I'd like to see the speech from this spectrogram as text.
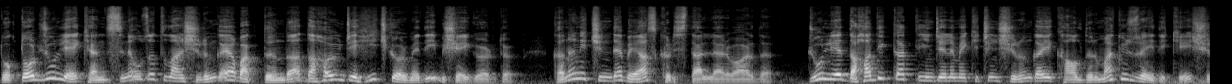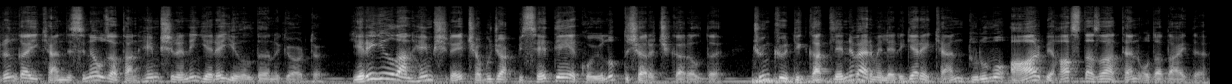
Doktor Julia kendisine uzatılan şırıngaya baktığında daha önce hiç görmediği bir şey gördü. Kanın içinde beyaz kristaller vardı. Julia daha dikkatli incelemek için şırıngayı kaldırmak üzereydi ki şırıngayı kendisine uzatan hemşirenin yere yığıldığını gördü. Yere yığılan hemşire çabucak bir sedyeye koyulup dışarı çıkarıldı. Çünkü dikkatlerini vermeleri gereken durumu ağır bir hasta zaten odadaydı.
